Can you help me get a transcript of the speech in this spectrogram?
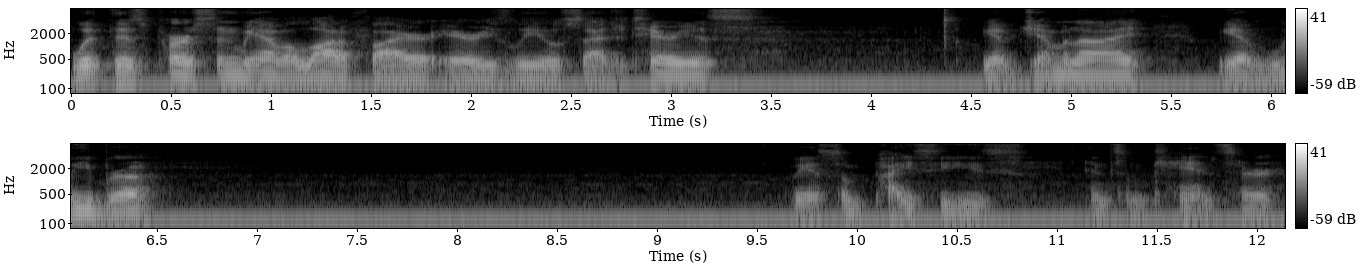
With this person, we have a lot of fire: Aries, Leo, Sagittarius. We have Gemini. We have Libra. We have some Pisces and some Cancer.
